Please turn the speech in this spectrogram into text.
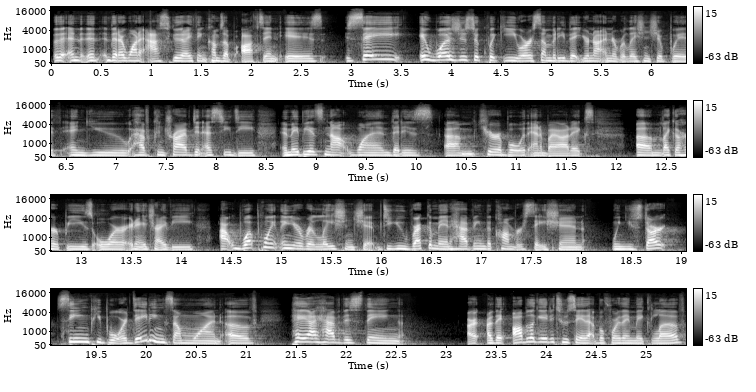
and, and that I want to ask you that I think comes up often is say it was just a quickie or somebody that you're not in a relationship with and you have contrived an STD and maybe it's not one that is um, curable with antibiotics um, like a herpes or an HIV. At what point in your relationship do you recommend having the conversation when you start seeing people or dating someone of, hey, I have this thing? Are, are they obligated to say that before they make love?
